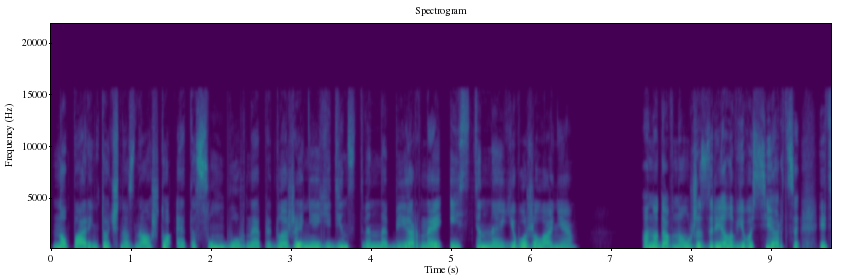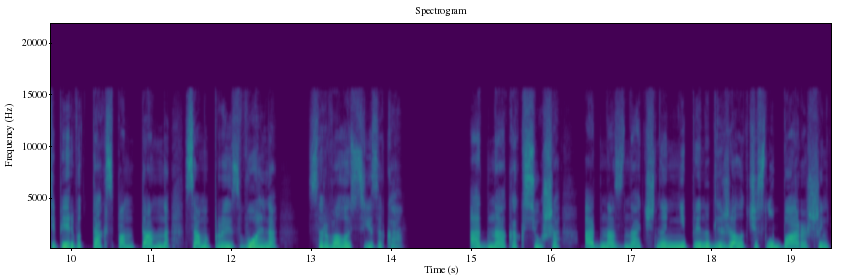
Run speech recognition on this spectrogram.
но парень точно знал, что это сумбурное предложение единственно верное, истинное его желание. Оно давно уже зрело в его сердце, и теперь вот так спонтанно, самопроизвольно сорвалось с языка. Однако Ксюша однозначно не принадлежала к числу барышень,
